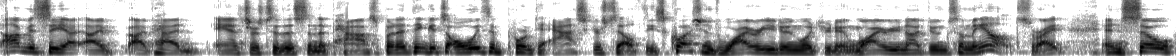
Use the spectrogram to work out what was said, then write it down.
obviously I, have I've had answers to this in the past, but I think it's always important to ask yourself these questions. Why are you doing what you're doing? Why are you not doing something else, right? And so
